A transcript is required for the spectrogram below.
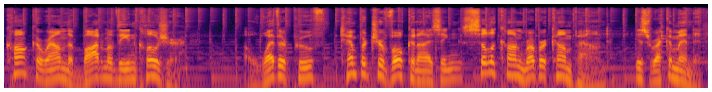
caulk around the bottom of the enclosure. A weatherproof, temperature vulcanizing silicone rubber compound is recommended.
